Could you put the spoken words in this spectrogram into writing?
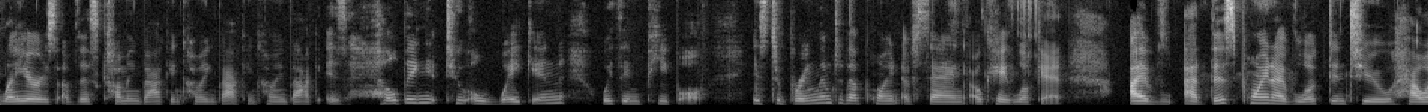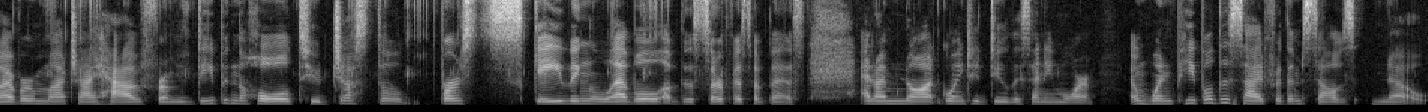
layers of this coming back and coming back and coming back is helping to awaken within people is to bring them to the point of saying okay look it I've at this point I've looked into however much I have from deep in the hole to just the first scathing level of the surface of this and I'm not going to do this anymore. And when people decide for themselves no,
